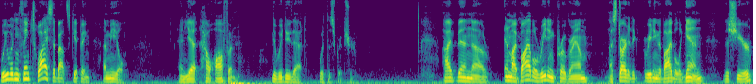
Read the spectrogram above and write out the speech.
We wouldn't think twice about skipping a meal. And yet, how often do we do that with the Scripture? I've been uh, in my Bible reading program. I started reading the Bible again this year,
